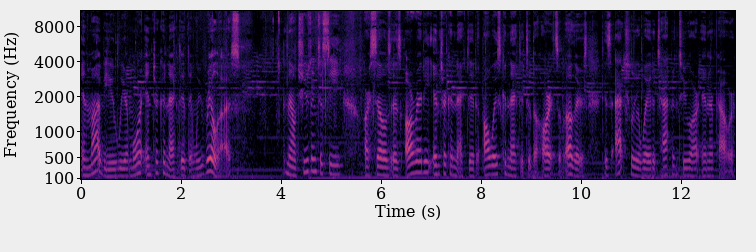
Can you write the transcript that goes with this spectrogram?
in my view, we are more interconnected than we realize. Now, choosing to see ourselves as already interconnected, always connected to the hearts of others, is actually a way to tap into our inner power.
